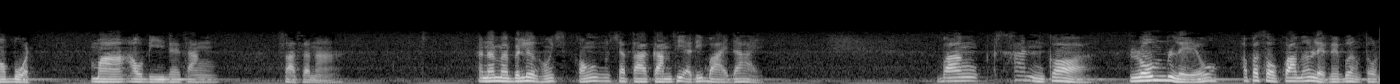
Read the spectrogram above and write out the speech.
มาบวชมาเอาดีในทางศาสนา อันนั้นมันเป็นเรื่องของของชะตากรรมที่อธิบายได้ บางท่านก็ล้มเหลวเอาประสบความสำเร็จในเบื้องต้น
